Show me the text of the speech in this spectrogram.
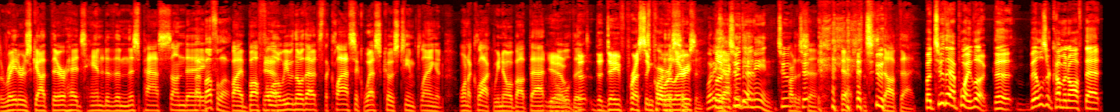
the Raiders got their heads handed to them this past Sunday By Buffalo. By Buffalo, even though that's the classic West Coast team playing at one o'clock. We know about that Yeah, rule. That the, the Dave Preston It's part of the corollary. What Look, exactly to do you mean? To, part of the to- sin. Yes, to- stop that. But to that point, look, the Bills are coming off that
